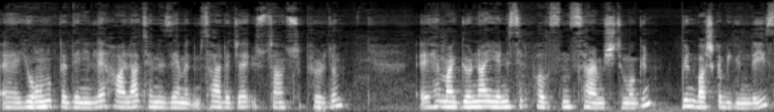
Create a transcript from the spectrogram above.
Ee, yoğunluk nedeniyle hala temizleyemedim. Sadece üstten süpürdüm. Ee, hemen görünen yerini silip halısını sermiştim o gün. Bugün başka bir gündeyiz.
